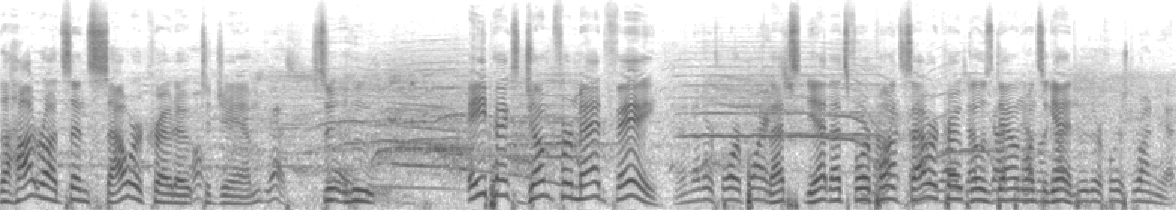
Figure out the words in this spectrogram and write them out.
the Hot Rod sends Sauerkraut out to oh, jam. Yes. So, who Apex jump for Mad Faye. Another four points. That's yeah, that's four The points. Sauerkraut goes got- down once again. Through their first run yet.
